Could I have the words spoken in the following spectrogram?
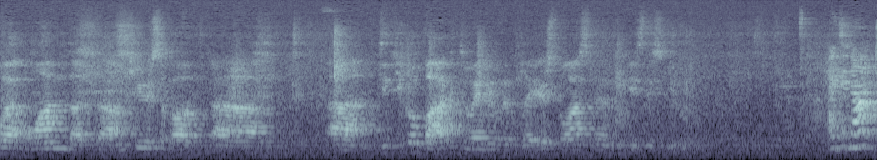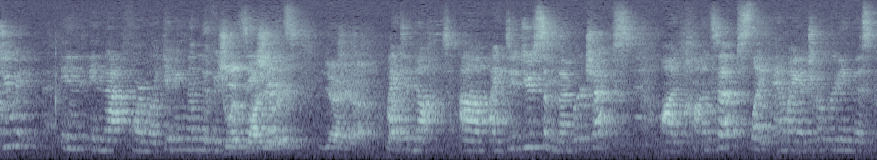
one- one that uh, I'm curious about. Um, uh, Did you go back to any of the players to ask them, is this you? I did not do it in, in that form, like giving them the To visualizations. evaluate? Yeah, yeah. I did not. Um, I did do some member checks on concepts, like am I interpreting this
